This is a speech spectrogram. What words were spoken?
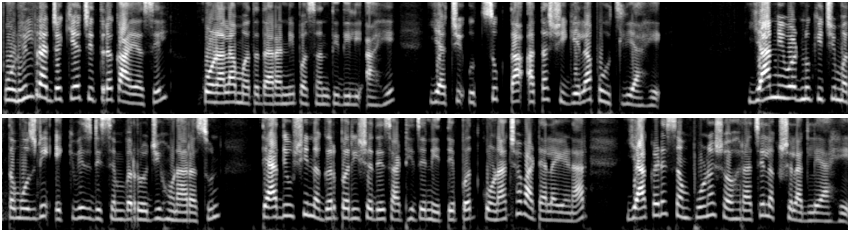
पुढील राजकीय चित्र काय असेल? कोणाला मतदारांनी पसंती दिली आहे? याची उत्सुकता आता शिगेला पोहोचली आहे. या निवडणुकीची मतमोजणी एकवीस डिसेंबर रोजी होणार असून त्या दिवशी नगर परिषदेसाठीचे नेतेपद कोणाच्या वाट्याला येणार याकडे संपूर्ण शहराचे लक्ष लागले आहे.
